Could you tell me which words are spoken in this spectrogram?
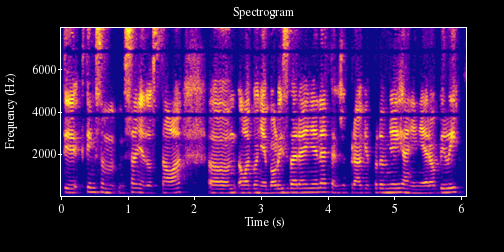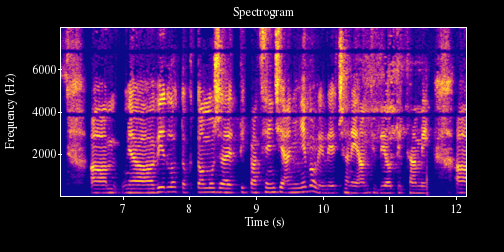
tie, k tým som sa nedostala, um, lebo neboli zverejnené, takže pravdepodobne ich ani nerobili. A viedlo to k tomu, že tí pacienti ani neboli liečení antibiotikami. A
